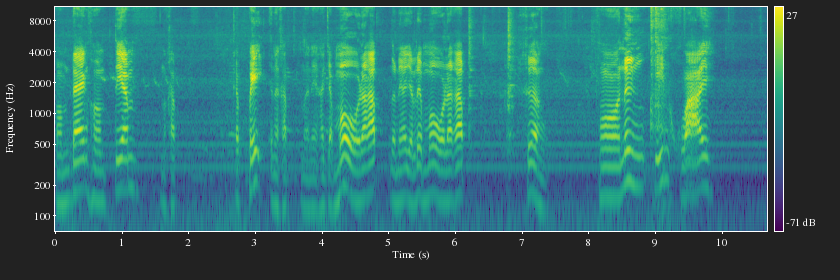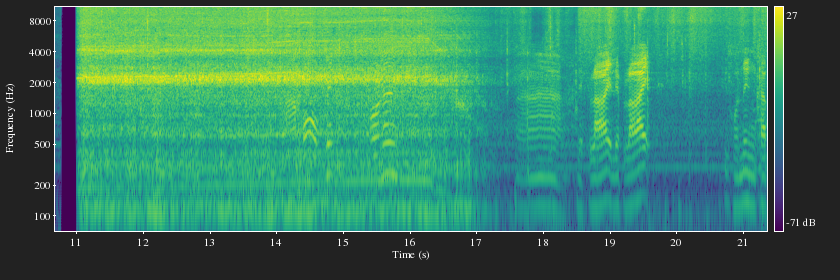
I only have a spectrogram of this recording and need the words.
หอมแดงหอมเตียมนะครับกะปินะครับอันนี้เขาจะโม่นะครับตัวนี้จะเริ่มโม่แล้วครับ เครื่องห่อนึ่งตีนควายอ่าโม่พริก หนึ่งอ่าเรียบร้อยเรียบร้อยพริกห่อนึ่งครับ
